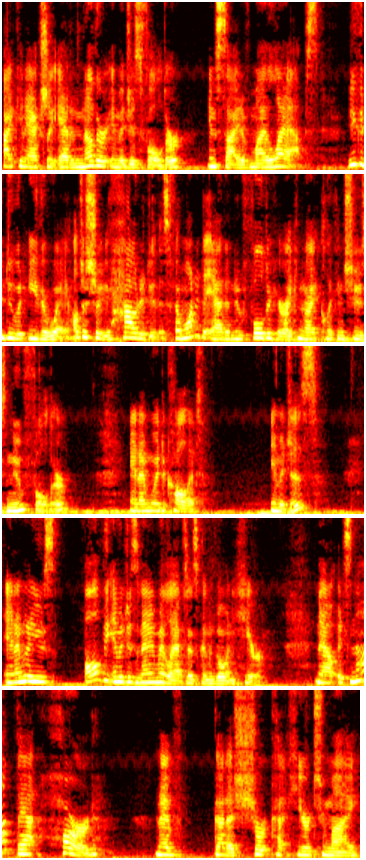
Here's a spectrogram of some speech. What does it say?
I can actually add another images folder inside of my labs. You could do it either way. I'll just show you how to do this. If I wanted to add a new folder here, I can right click and choose new folder, and I'm going to call it images and I'm going to use all the images in any of my labs that's going to go in here. Now it's not that hard and I've got a shortcut here to my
